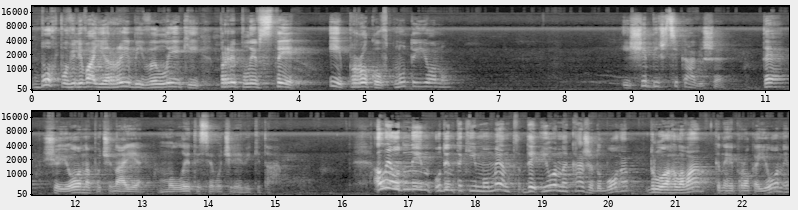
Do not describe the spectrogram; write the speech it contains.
Бог повіліває рибі великій припливсти і проковтнути Йону. І ще більш цікавіше те, що Іона починає молитися в очреві кита. Але один, один такий момент, де Іона каже до Бога, друга глава книги пророка Іони,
